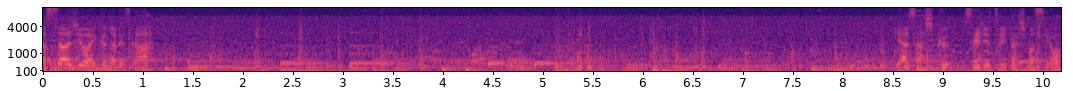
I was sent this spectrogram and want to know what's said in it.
ッサージはいかがですか？優しく施術いたしますよ。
